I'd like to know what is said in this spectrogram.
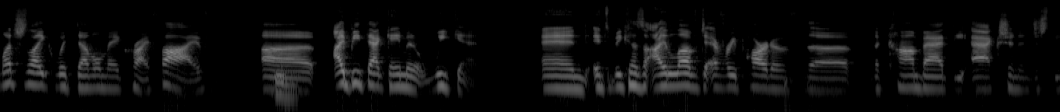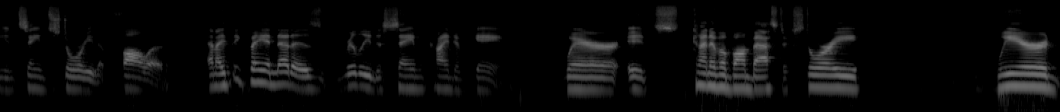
Much like with Devil May Cry 5, uh I beat that game in a weekend. And it's because I loved every part of the the combat, the action and just the insane story that followed. And I think Bayonetta is really the same kind of game where it's kind of a bombastic story, weird.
